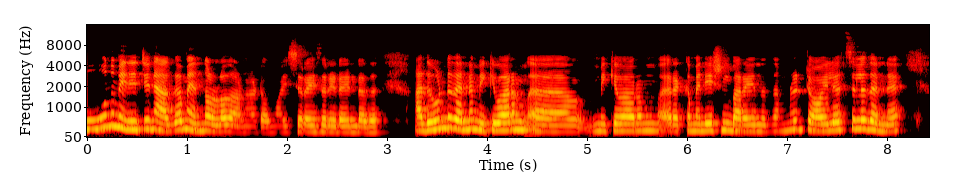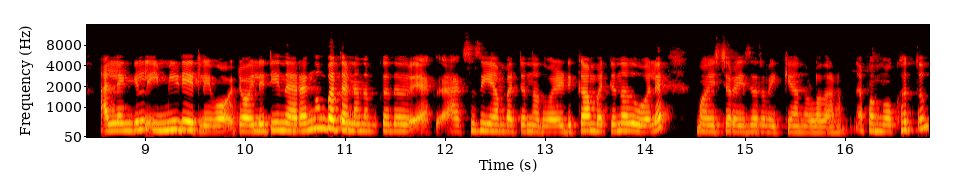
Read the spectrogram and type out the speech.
മൂന്ന് മിനിറ്റിനകം എന്നുള്ളതാണ് കേട്ടോ മോയ്സ്ചറൈസർ ഇടേണ്ടത്. അതുകൊണ്ട് തന്നെ മിക്കവാറും മിക്കവാറും റെക്കമെൻഡേഷൻ പറയുന്നത് നമ്മൾ ടോയ്ലറ്റ്സിൽ തന്നെ അല്ലെങ്കിൽ ഇമ്മീഡിയറ്റ്ലി ടോയ്ലറ്റിൽ നിന്ന് ഇറങ്ങുമ്പോൾ തന്നെ നമുക്കത് ആക്സസ് ചെയ്യാൻ പറ്റുന്നതുപോലെ എടുക്കാൻ പറ്റുന്നതുപോലെ മോയ്സ്ചറൈസർ വെക്കുക എന്നുള്ളതാണ്. അപ്പം മുഖത്തും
